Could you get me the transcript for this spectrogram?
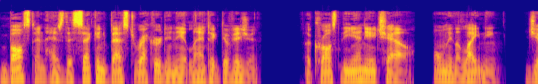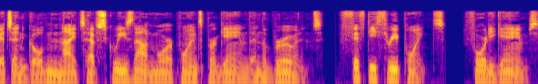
Boston has the second-best record in the Atlantic Division. Across the NHL, only the Lightning, Jets and Golden Knights have squeezed out more points per game than the Bruins, 53 points, 40 games.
